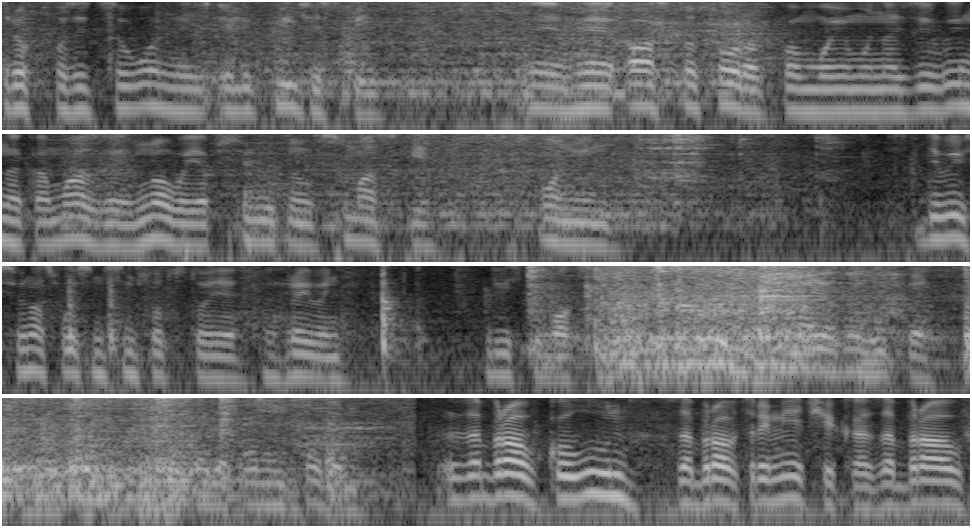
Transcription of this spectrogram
трьохпозиціонний електричний. Е, ГА-140, по-моєму, на зіли, на КАМАЗи. Новий абсолютно в смазці. Он він. Дивився, у нас 8700 стоїть гривень. 200 баксів. Одну. Забрав колун, забрав три м'ячика, забрав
